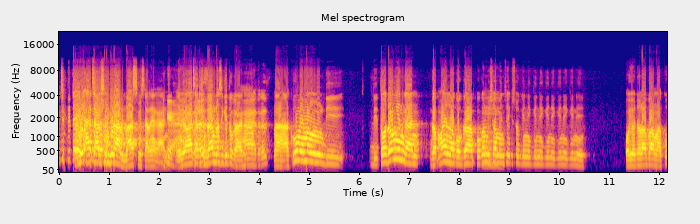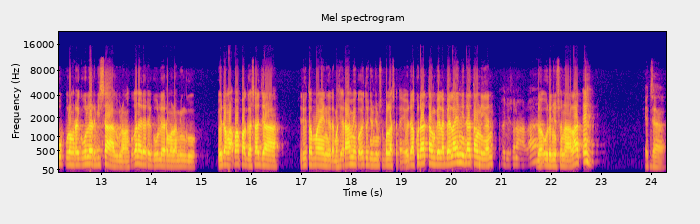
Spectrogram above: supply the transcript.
cerita ini emang acara kenapa? 19 misalnya kan. Iya, Ini memang acara terus? 19 gitu kan. Ah, terus? Nah, aku memang di ditodongin kan. Gak main lah kok gap. Kok kan bisa main sekso gini gini gini gini gini. Oh ya udahlah bang, aku pulang reguler bisa. Aku bilang aku kan ada reguler malam minggu. Ya udah nggak apa-apa gas saja. Jadi kita main kata masih rame kok itu jam-jam 11 kata. Ya udah aku datang bela-belain nih datang nih kan. Baju sunala. Udah udah nyusun alat. Eh Keja.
